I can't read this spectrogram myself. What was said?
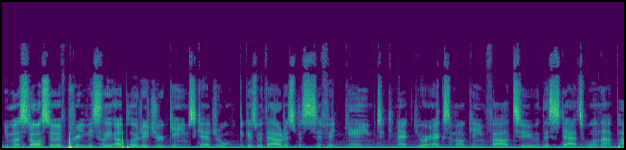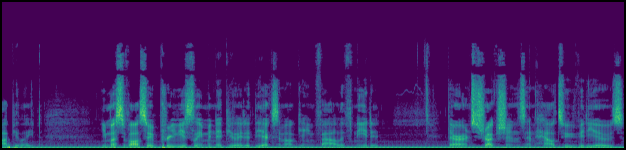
You must also have previously uploaded your game schedule because without a specific game to connect your XML game file to, the stats will not populate. You must have also previously manipulated the XML game file if needed. There are instructions and how-to videos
